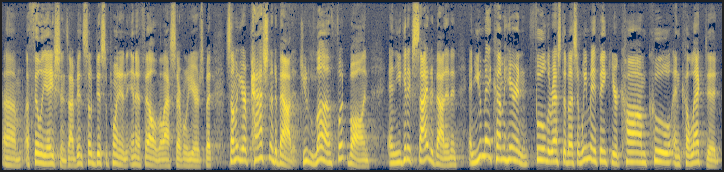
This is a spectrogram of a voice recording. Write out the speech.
um, affiliations. I've been so disappointed in the NFL the last several years. But some of you are passionate about it. You love football and, and you get excited about it. And, and you may come here and fool the rest of us, and we may think you're calm, cool, and collected.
